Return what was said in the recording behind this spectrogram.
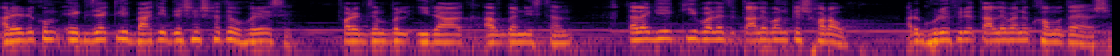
আর এরকম এক্স্যাক্টলি বাকি দেশের সাথে হয়েছে। ফর এক্সাম্পল ইরাক আফগানিস্তান তারা গিয়ে কি বলে যে তালেবানকে সরাও, আর ঘুরে ফিরে তালেবানের ক্ষমতায় আসে।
